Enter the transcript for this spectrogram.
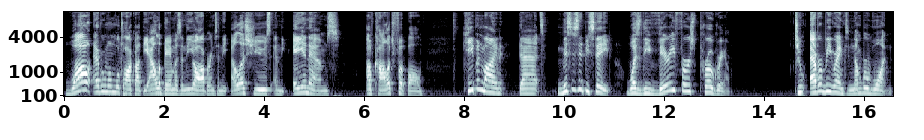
while everyone will talk about the Alabamas and the Auburns and the LSUs and the A&Ms of college football, keep in mind that Mississippi State was the very first program to ever be ranked number 1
